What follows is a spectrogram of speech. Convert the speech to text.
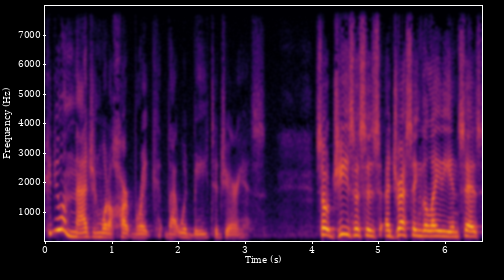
Could you imagine what a heartbreak that would be to Jairus? So Jesus is addressing the lady and says,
